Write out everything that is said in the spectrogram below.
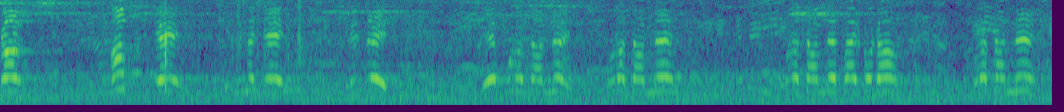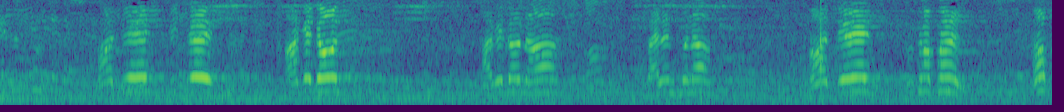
down up change इसी में चेंज फिर से ये पूरा सामने पूरा सामने पूरा सामने पैर को उठाओ पूरा सामने। हाँ चेंज पीछे। आगे डाउन आगे डाउन हाँ। बैलेंस बना। हाँ चेंज दूसरा पैर अप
